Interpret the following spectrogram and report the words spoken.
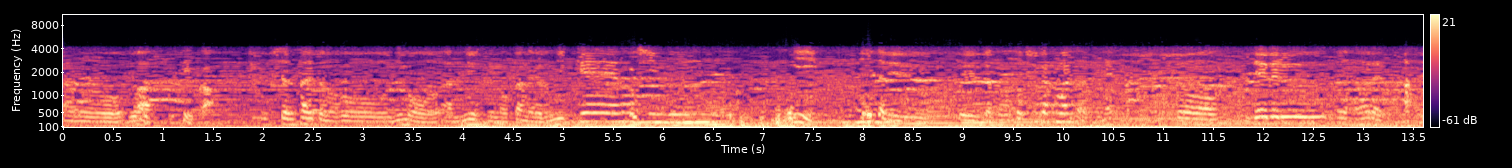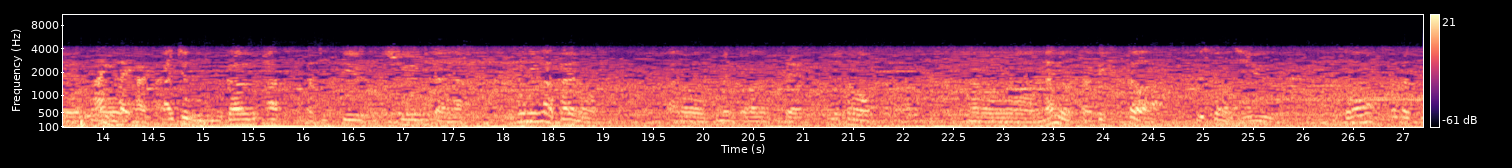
あの、っていうか、オフィシャルサイトの方にもあのニュースに載ったんだけど、日経の新聞にインタビューというか、その特集が組まれたんですね。そのレーベルを離れて、はいはいはいはい。iTunes に向かうアーティストたちっていう特集みたいな、そこにまあ彼のあのコメントが載って、でそのあの何を伝えていくかは人の自由、その人たち、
